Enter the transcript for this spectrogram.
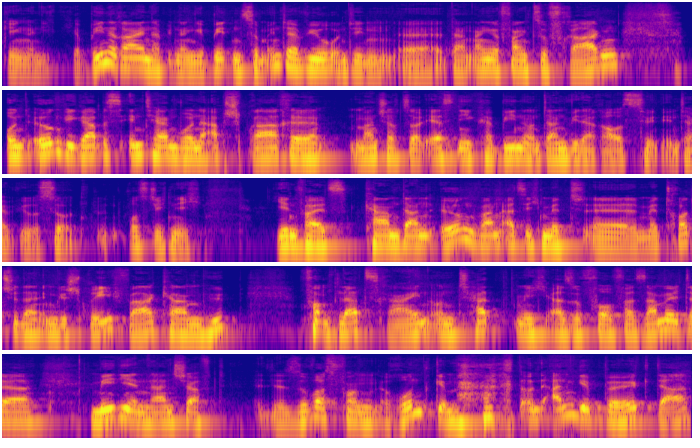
ging in die Kabine rein, habe ihn dann gebeten zum Interview und ihn äh, dann angefangen zu fragen. Und irgendwie gab es intern wohl eine Absprache, Mannschaft soll erst in die Kabine und dann wieder raus zu den Interviews. So wusste ich nicht. Jedenfalls kam dann irgendwann, als ich mit, äh, mit Trotsche dann im Gespräch war, kam Hüb vom Platz rein und hat mich also vor versammelter Medienlandschaft sowas von rund gemacht und angebölkt da,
